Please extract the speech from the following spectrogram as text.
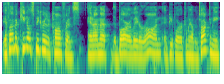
If I'm a keynote speaker at a conference and I'm at the bar later on and people are coming up and talk to me,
